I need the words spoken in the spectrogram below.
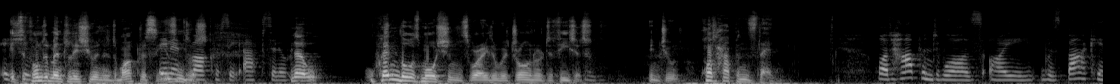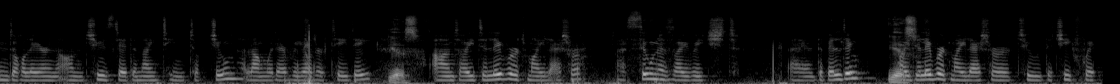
it's a fundamental issue in a democracy, in isn't a it? democracy, absolutely. Now, when those motions were either withdrawn or defeated in June, what happens then? What happened was I was back in Dáil on Tuesday, the 19th of June, along with every other TD. Yes. And I delivered my letter as soon as I reached uh, the building. Yes. I delivered my letter to the chief whip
